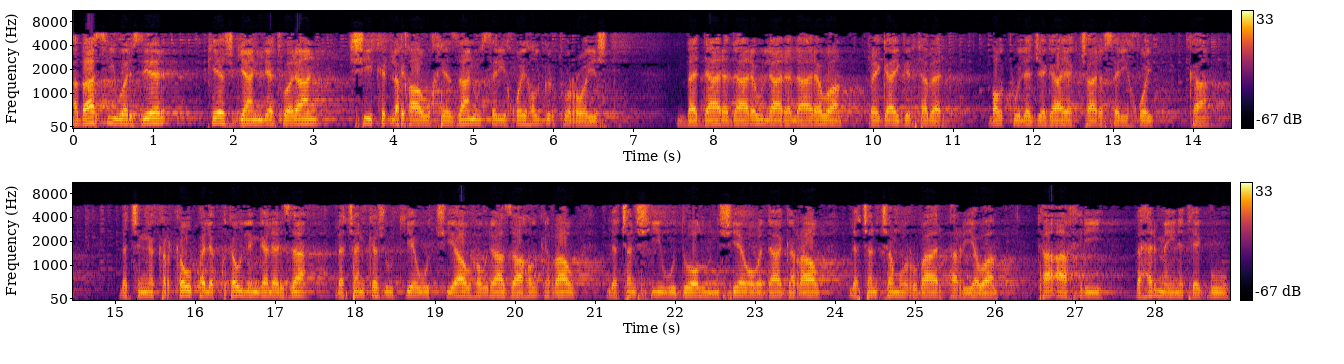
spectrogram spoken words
هەباسی وەرزێر پێش گیان لێتوەران شی کرد لە خاو و خێزان و سەری خۆی هەڵگرت و ڕۆیشت. بە دارە دارە و لارە لارەوە ڕێگای گرتەبەر، بەڵکو لە جێگایەک چارەسەری خۆی بکا. بە چنگە کڕکە و پەلە کوتە و لنگە لەرزە، بە چەند کەژ و کێو و چیا و هەورازا هەڵگەڕا و لە چەند شیو و دۆڵ و نشێوەوەدا گەڕا و لە چەند چەم و ڕوبار پەڕییەوە تا ئاخری بە هەر مەینەتێک بوو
